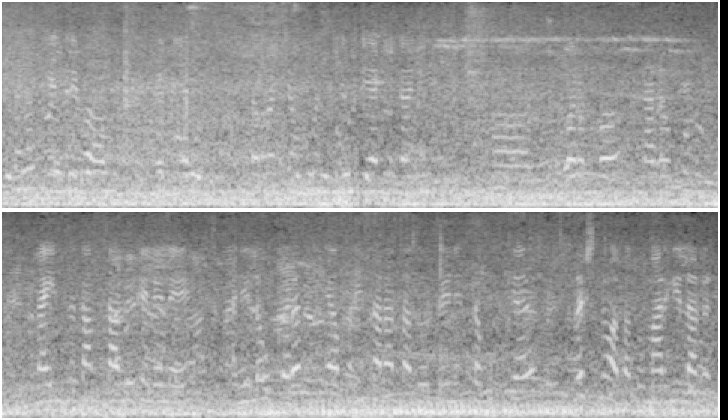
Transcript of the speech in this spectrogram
सर्व केंद्रीय भाव सर्वांच्या उपस्थितीमध्ये या ठिकाणी अं, नारळ करून लाईनचं काम चालू केलेलं आहे आणि लवकरच या परिसराचा जो ड्रेनेजचा मुख्य प्रश्न होता तो मार्गी लागेल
